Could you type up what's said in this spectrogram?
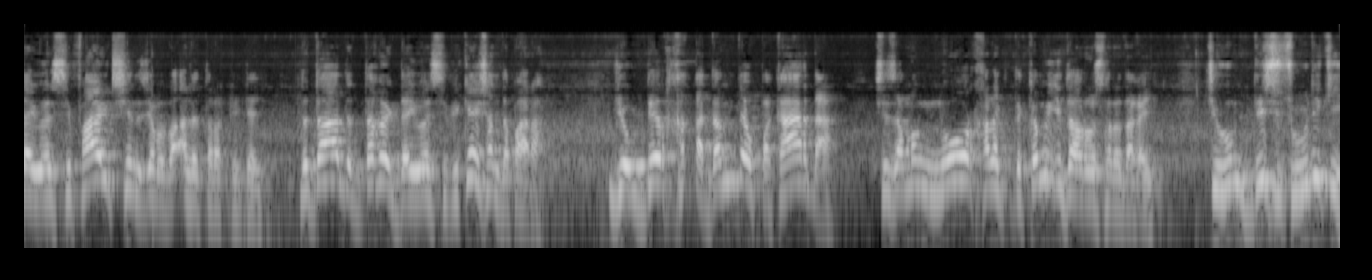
ډایورسیفاید شي نو جبه به ال ترقی کوي د دا د دغه ډایورسیفیکیشن لپاره یو ډیر ښه قدم دی او پکار ده چې زمونږ نور خلک د کوم ادارو سره دغی چې هم د سولي کی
